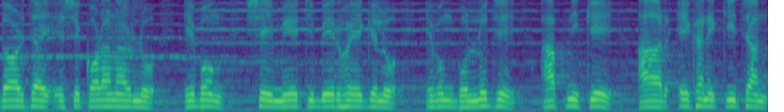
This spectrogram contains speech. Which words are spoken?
দরজায় এসে কড়া নাড়ল এবং সেই মেয়েটি বের হয়ে গেল এবং বলল যে আপনি কে? আর এখানে কি চান?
